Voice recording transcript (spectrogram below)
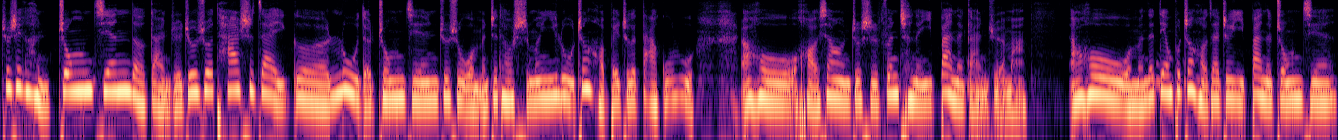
就是一个很中间的感觉，就是说它是在一个路的中间，就是我们这条石门一路正好被这个大沽路，然后好像就是分成了一半的感觉嘛。然后我们的店铺正好在这一半的中间。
